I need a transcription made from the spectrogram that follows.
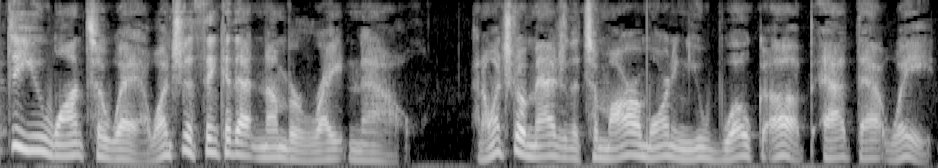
What do you want to weigh? I want you to think of that number right now. And I want you to imagine that tomorrow morning you woke up at that weight,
